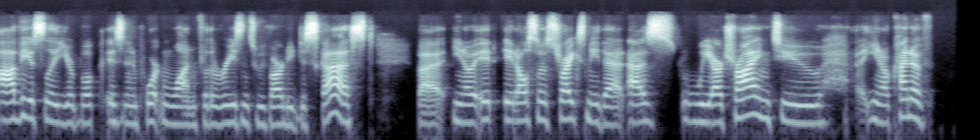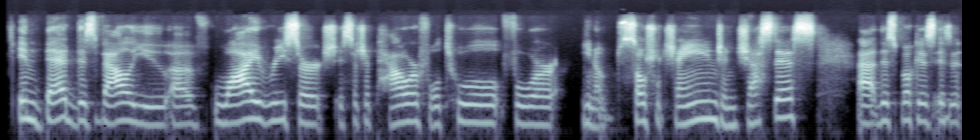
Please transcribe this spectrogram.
obviously your book is an important one for the reasons we've already discussed but you know it it also strikes me that as we are trying to you know kind of embed this value of why research is such a powerful tool for you know social change and justice Uh, this book is is a,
